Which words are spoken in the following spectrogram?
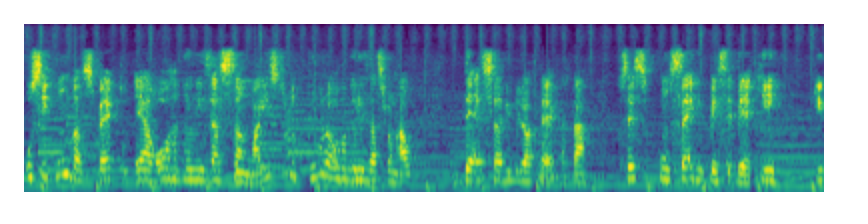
O segundo aspecto é a organização, a estrutura organizacional dessa biblioteca. Tá? Vocês conseguem perceber aqui que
